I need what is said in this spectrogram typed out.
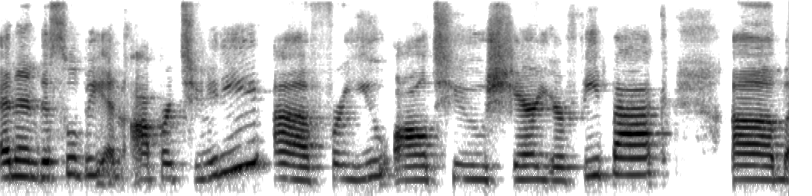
and then this will be an opportunity uh, for you all to share your feedback. Um,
